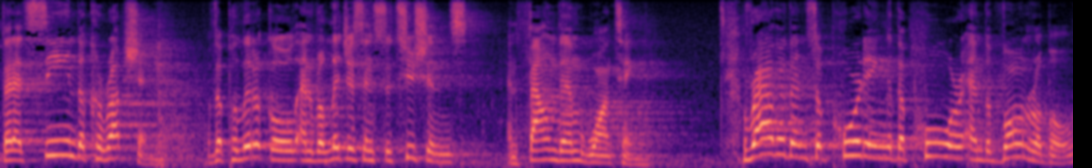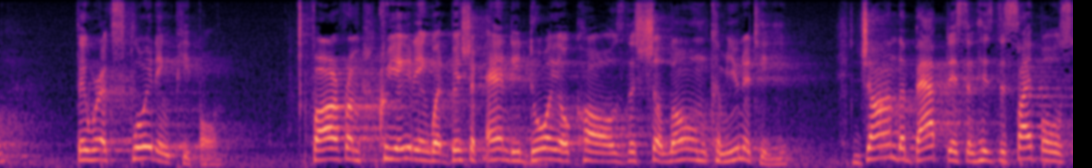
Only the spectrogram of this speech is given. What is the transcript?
that had seen the corruption of the political and religious institutions and found them wanting. Rather than supporting the poor and the vulnerable, they were exploiting people. Far from creating what Bishop Andy Doyle calls the shalom community, John the Baptist and his disciples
